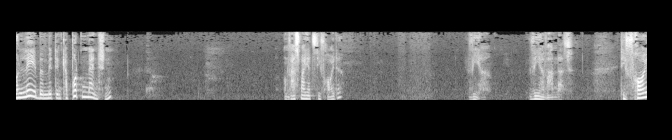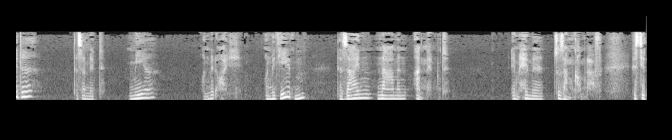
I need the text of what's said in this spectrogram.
und lebe mit den kaputten Menschen. Und was war jetzt die Freude? Wir. Wir waren das. Die Freude, dass er mit mir und mit euch und mit jedem, der seinen Namen annimmt, im Himmel zusammenkommen darf. Wisst ihr,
